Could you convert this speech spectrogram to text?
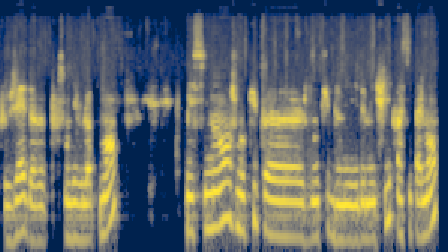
que j'aide pour son développement. Mais sinon, je m'occupe, euh, de mes, filles principalement.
